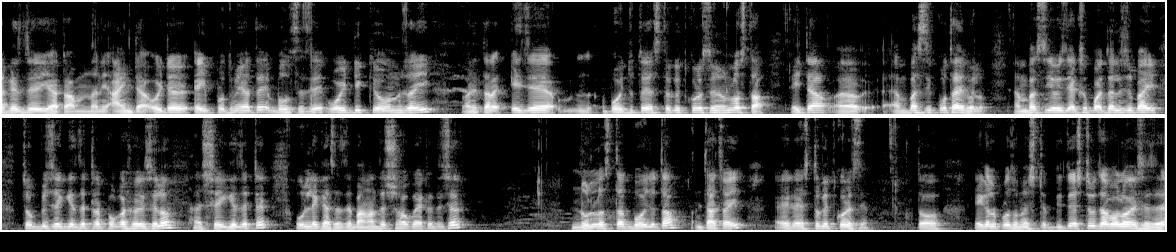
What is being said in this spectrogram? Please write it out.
আগের যে ইয়াটা মানে আইনটা, ওইটা এই প্রথম ইয়াতে বলছে যে ওই দিককে অনুযায়ী মানে তারা এই যে বৈধতা স্থগিত করেছে নুলস্থা এইটা অ্যাম্বাসি কোথায় পেল? অ্যাম্বাসি ওই যে একশো পঁয়তাল্লিশ বাই চব্বিশে গেজেটটা প্রকাশ হয়েছিল সেই গেজেটে উল্লেখ আছে যে বাংলাদেশ সহ কয়েকটা দেশের নুল্যস্তাব বৈধতা যাচাই, এটা স্থগিত করেছে। তো এগুলো প্রথম স্টেপ দ্বিতীয় স্টেপ যা বলা হয়েছে যে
